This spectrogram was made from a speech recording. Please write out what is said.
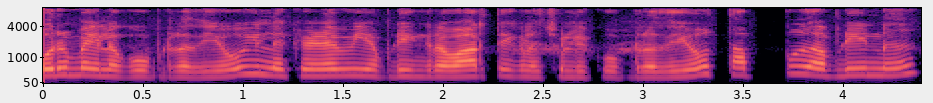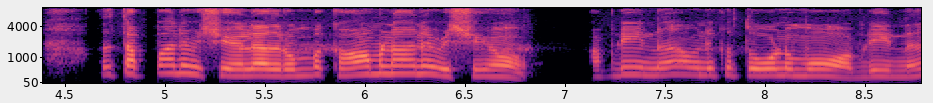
ஒருமையில் கூப்பிட்றதையோ இல்லை கிழவி அப்படிங்கிற வார்த்தைகளை சொல்லி கூப்பிட்றதையோ தப்பு அப்படின்னு அது தப்பான விஷயம் இல்லை அது ரொம்ப காமனான விஷயம் அப்படின்னு அவனுக்கு தோணுமோ அப்படின்னு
